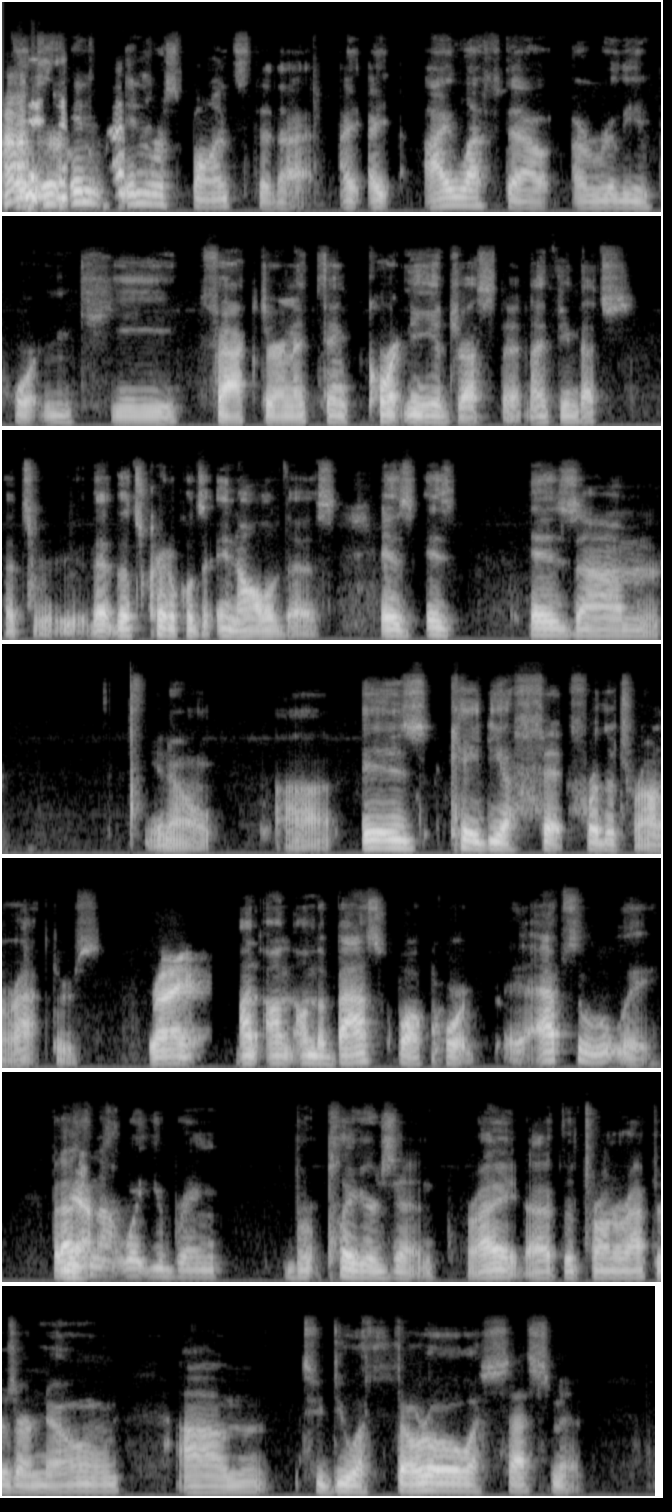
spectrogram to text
in, in, in response to that, I, I I left out a really important key factor, and I think Courtney addressed it, and I think that's that's that, that's critical to, in all of this is is is um you know uh, is KD a fit for the Toronto Raptors right. on on, on the basketball court? Absolutely, but that's Yeah. not what you bring b- players in, right? Uh, the Toronto Raptors are known um, to do a thorough assessment,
